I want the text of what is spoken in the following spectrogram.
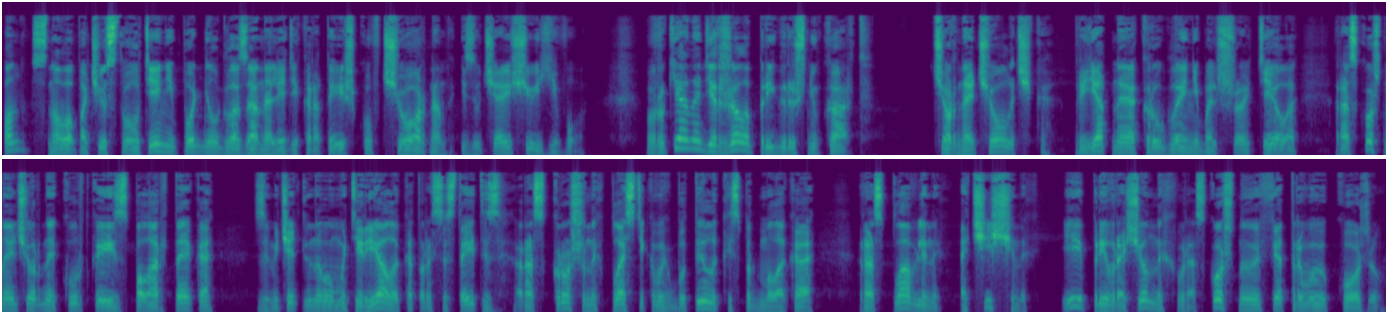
Он снова почувствовал тень и поднял глаза на леди-коротышку в черном, изучающую его. В руке она держала пригоршню карт. Черная челочка, приятное округлое небольшое тело — роскошная черная куртка из полартека, замечательного материала, который состоит из раскрошенных пластиковых бутылок из-под молока, расплавленных, очищенных и превращенных в роскошную фетровую кожу.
